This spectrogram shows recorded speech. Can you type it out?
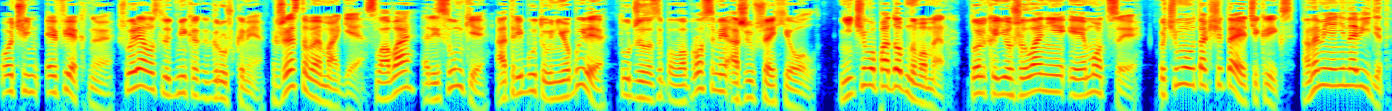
Очень эффективно эффектную, швыряла с людьми как игрушками. Жестовая магия, слова, рисунки, атрибуты у нее были? Тут же засыпал вопросами оживший Ахиол. Ничего подобного, мэр. Только ее желания и эмоции. «Почему вы так считаете, Крикс? Она меня ненавидит.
